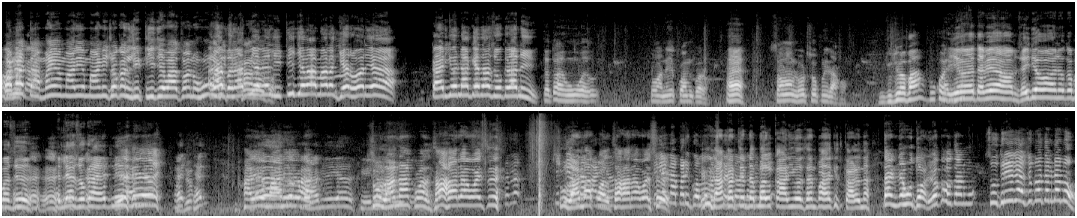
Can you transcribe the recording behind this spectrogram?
અમે તમે અમારી માની છો કે લીટી જેવા છો ને હું બરાબર હવે લીટી જેવા અમારા ઘેર હો રહ્યા. કાર્યો ના કેતા છોકરાની. તો તો હું તો આને કામ કરો. હા? સણો લોટ સોપડી રાખો. જુજુ બાપા હું કોઈ અયો તમે આમ જઈ દેવાનું કે પછી? એટલે છોકરા હેડ ને મારે. માની સુલાના કોલ સહારા હોય છે? સુલાના કોલ સહારા હોય છે? ગોમાં એ ના કરતે ડબલ કાર્યો છે ને પાછા કિસ કાઢ્યો ના. તને હું ધોર્યો કહું તને હું? સુધરી જજો કહું તમને હું?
